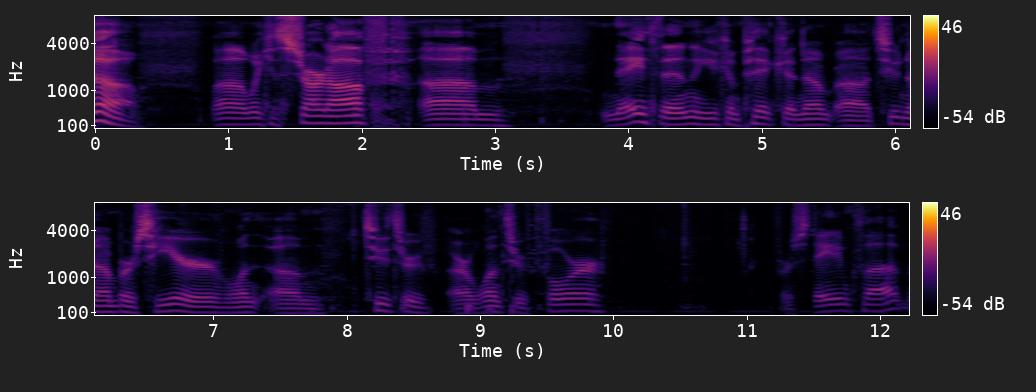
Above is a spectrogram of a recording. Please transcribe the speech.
So, uh, we can start off. Um, Nathan, you can pick a number, uh, two numbers here, one, um, two through or one through four for Stadium Club.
